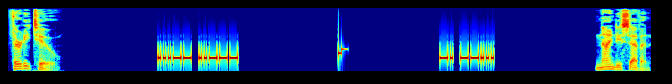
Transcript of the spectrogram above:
32. 97.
